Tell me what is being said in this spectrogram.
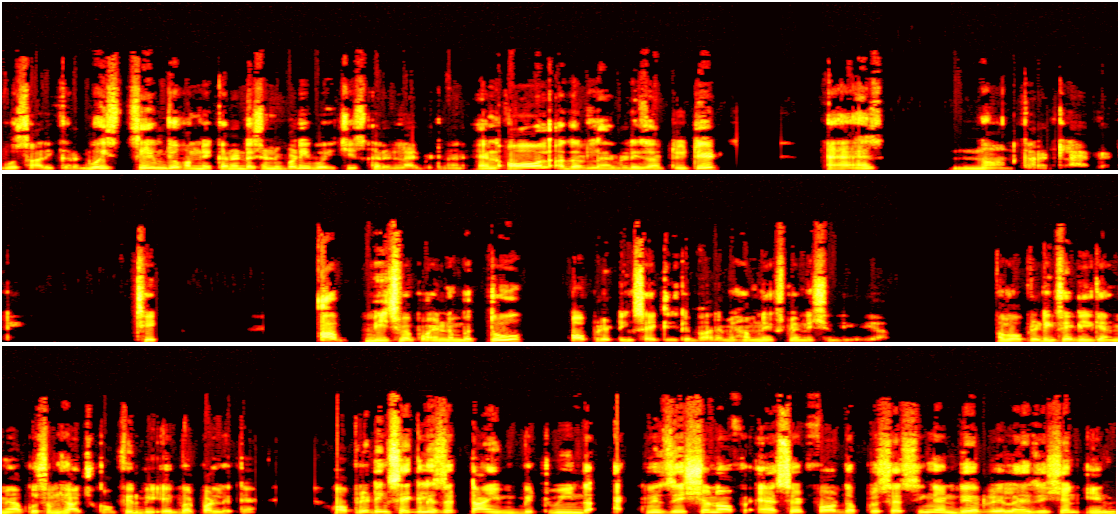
वो सारी करंट वही सेम जो हमने करंट एसेट में पढ़ी वही चीज़ करंट लाइबिलिटी में and all other liabilities are treated as non current liability ठीक अब बीच में point number two operating cycle के बारे में हमने एक्सप्लेनेशन दी हुई है अब ऑपरेटिंग साइकिल के मैं आपको समझा चुका हूँ, फिर भी एक बार पढ़ लेते हैं। Operating cycle is the time between the acquisition of asset for the processing and their realisation in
